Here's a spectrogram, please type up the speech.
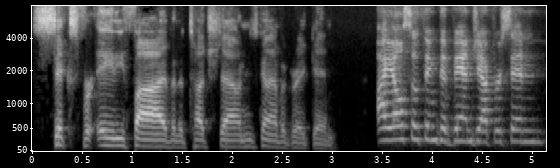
six for 85 and a touchdown. He's going to have a great game. I also think that Van Jefferson,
